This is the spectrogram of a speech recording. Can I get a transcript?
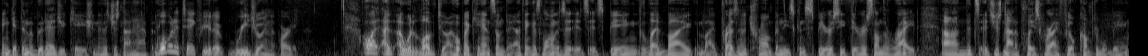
and get them a good education. And it's just not happening. What would it take for you to rejoin the party? Oh, I, I- would love to. I hope I can someday. I think as long as it's it's being led by by President Trump and these conspiracy theorists on the right, um, it's it's just not a place where I feel comfortable being.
